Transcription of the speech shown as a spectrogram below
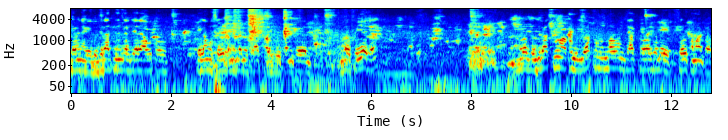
કહેવાય કે ગુજરાતની અંદર જ્યારે આવું તો પહેલાં હું સેવ ટમેટાનું શાક ખાઉં છું, કારણ કે મારો પ્રિય છે. મારો ગુજરાતનું, આખું ગુજરાતનું નંબર વન શાક કહેવાય છે ભાઈ, સેવ ટમાટર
